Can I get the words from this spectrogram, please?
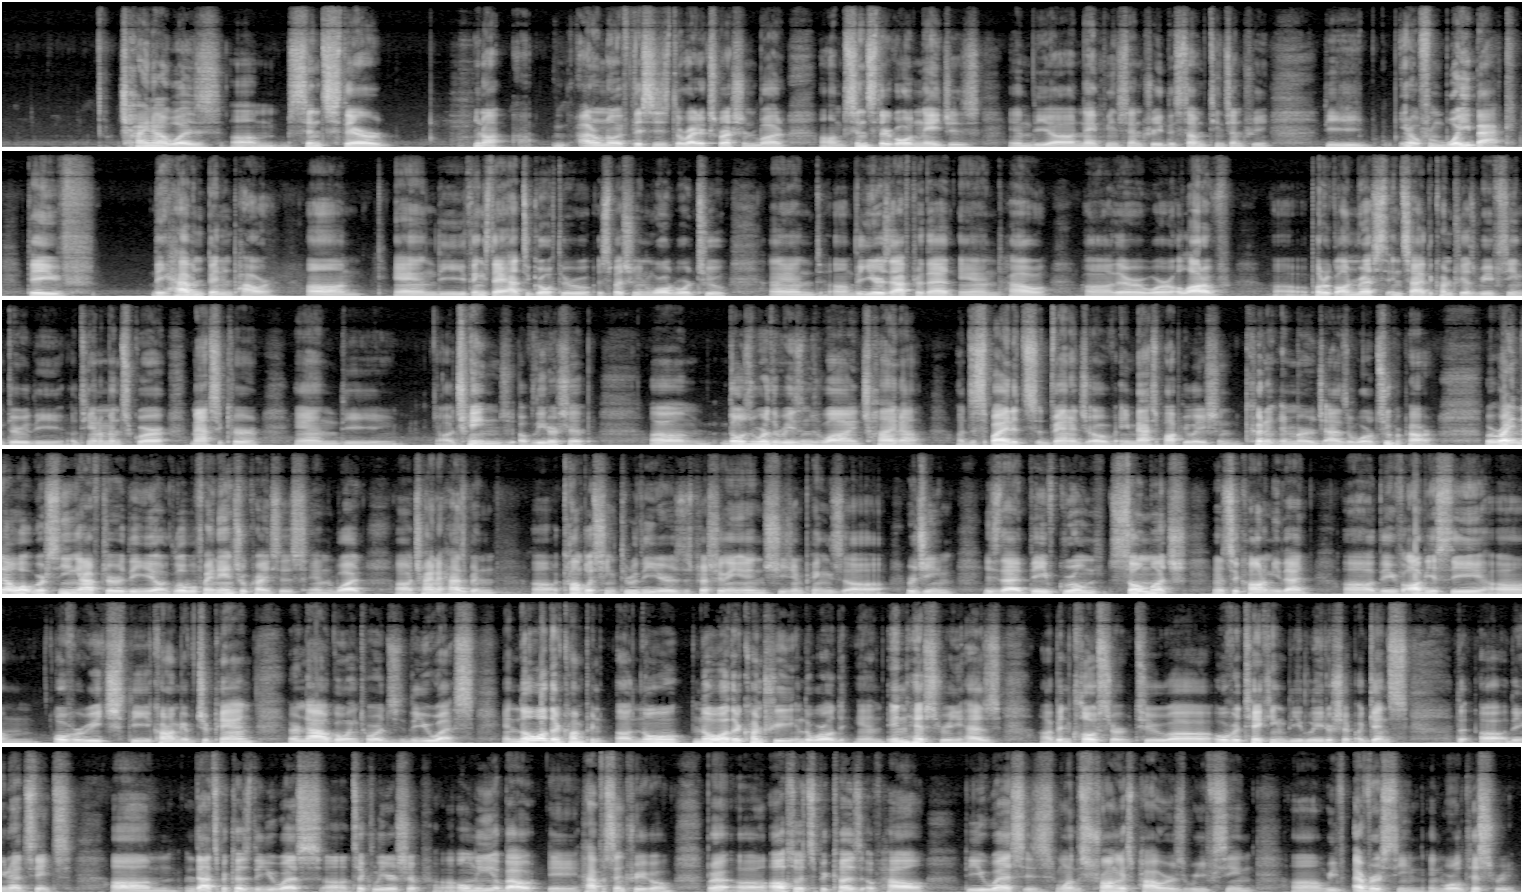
China was, um, since their, you know, I don't know if this is the right expression, but since their golden ages in the uh, 19th century, the 17th century, the you know from way back they've they haven't been in power. Um and the things they had to go through especially in world war ii and um, the years after that and how uh, there were a lot of uh, political unrest inside the country as we've seen through the tiananmen square massacre and the uh, change of leadership. Um, those were the reasons why china uh, despite its advantage of a mass population, couldn't emerge as a world superpower. But right now, what we're seeing after the uh, global financial crisis and what uh, China has been uh, accomplishing through the years, especially in Xi Jinping's uh, regime, is that they've grown so much in its economy that uh, they've obviously um, overreached the economy of Japan. They're now going towards the U.S. and no other company, uh, no no other country in the world and in history has uh, been closer to uh, overtaking the leadership against the uh, the United States. Um, that's because the U.S. Took leadership only about a half a century ago, but also it's because of how the U.S. is one of the strongest powers we've seen, uh, we've ever seen in world history.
